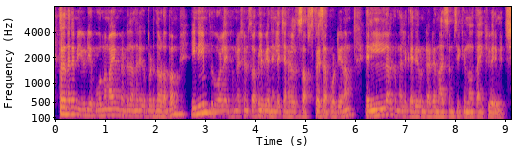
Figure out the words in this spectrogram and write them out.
ഇത്രയും നേരം ഈ വീഡിയോ പൂർണമായും കണ്ട് തന്നിരക്കപ്പെടുന്നതോടൊപ്പം ഇനിയും ഇതുപോലെ ഇൻഫർമേഷൻസ് ഒക്കെ ലഭിക്കാൻ നിങ്ങളുടെ ചാനൽ സബ്സ്ക്രൈബ് സപ്പോർട്ട് ചെയ്യണം. എല്ലാവർക്കും നല്ല കരിയർ ഉണ്ടായിട്ട് ആശംസിക്കുന്നു. താങ്ക് യു വെരി മച്ച്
